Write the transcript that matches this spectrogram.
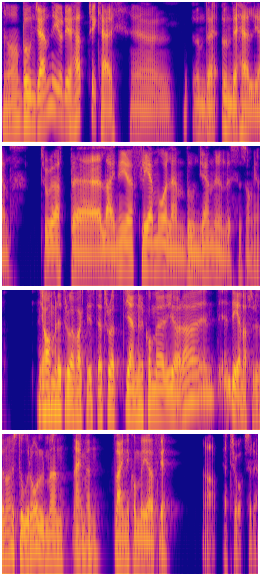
Ja, Boone Jenny gjorde ju hattrick här eh, under, under helgen. Tror du att eh, Line gör fler mål än Boone Jenny under säsongen? Ja, men det tror jag faktiskt. Jag tror att Jenner kommer göra en, del, absolut. Han har en stor roll, men nej, men Line kommer göra fler. Ja, jag tror också det.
